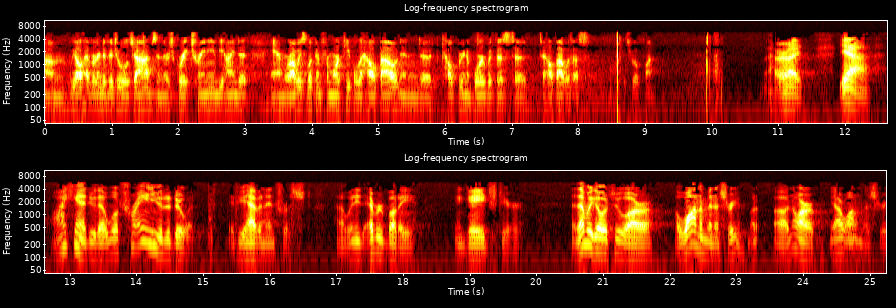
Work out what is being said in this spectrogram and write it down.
Um, we all have our individual jobs, and there's great training behind it, and we're always looking for more people to help out and uh, help bring aboard with us to, to help out with us. It's real fun. All right. Yeah. Well, I can't do that. We'll train you to do it if you have an interest. Uh, we need everybody engaged here. And then we go to our Awana ministry. Uh, no, our yeah, our Awana ministry.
